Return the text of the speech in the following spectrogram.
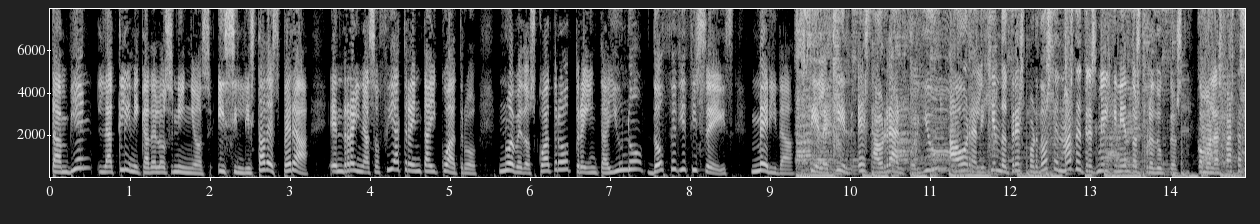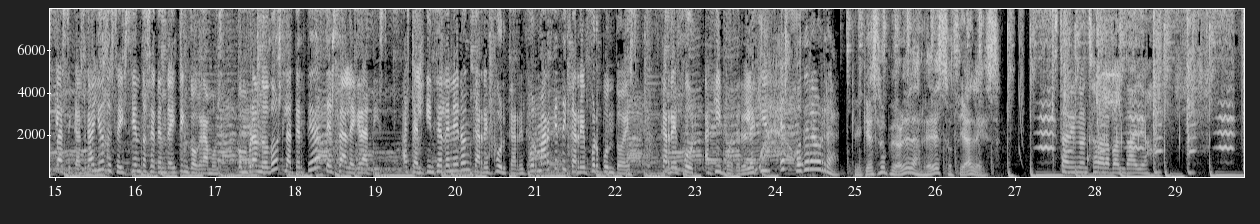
También la Clínica de los Niños y sin lista de espera en Reina Sofía 34 924 31 12 16 Mérida. Si elegir es ahorrar for you, ahorra eligiendo 3x2 en más de 3.500 productos, como las pastas clásicas gallo de 675 gramos. Comprando dos, la tercera te sale gratis. Hasta el 15 de enero en Carrefour, Carrefour Market y Carrefour.es. Carrefour, aquí poder elegir es poder ahorrar. ¿Qué, ¿Qué es lo peor de las redes sociales? Estar enganchada a la pantalla.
